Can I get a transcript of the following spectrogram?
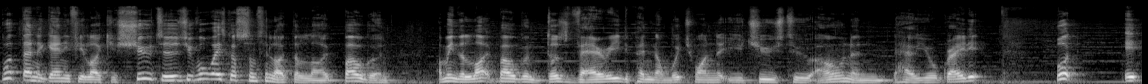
But then again, if you like your shooters, you've always got something like the light bowgun. I mean, the light bowgun does vary depending on which one that you choose to own and how you upgrade it, but it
